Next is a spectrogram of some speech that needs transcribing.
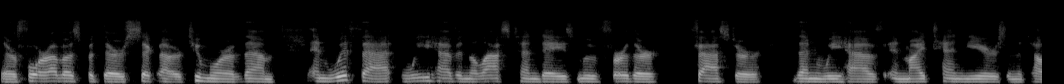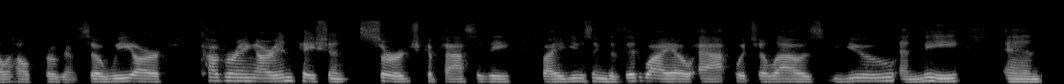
There are four of us, but there are six uh, or two more of them. And with that, we have in the last 10 days moved further faster than we have in my 10 years in the telehealth program. So we are covering our inpatient surge capacity by using the VidYO app, which allows you and me and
